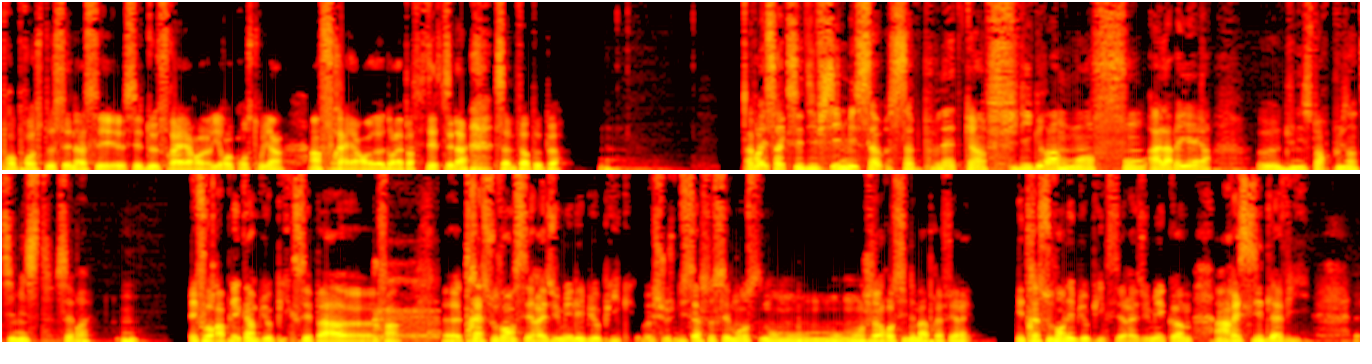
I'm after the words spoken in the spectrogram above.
Pro- Prost Senna, c'est c'est deux frères. euh, il reconstruit un, un frère euh, dans la personnalité de Senna. Ça me fait un peu peur. C'est vrai que c'est difficile, mais ça, ça peut n'être qu'un filigrane ou un fond à l'arrière euh, d'une histoire plus intimiste, c'est vrai. Il faut rappeler qu'un biopic, c'est pas, euh, enfin, euh, très souvent, c'est résumé les biopics. Je, dis ça parce que c'est mon genre au cinéma préféré. Et très souvent, les biopics, c'est résumé comme un récit de la vie.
